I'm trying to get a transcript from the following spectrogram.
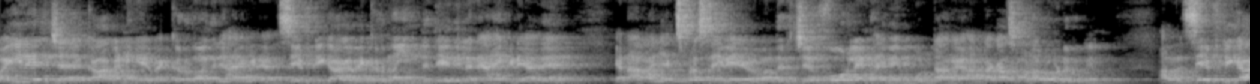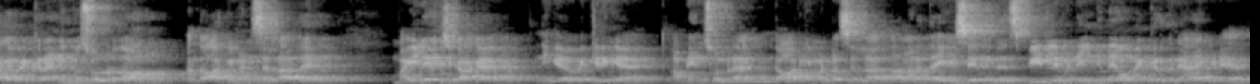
மைலேஜுக்காக நீங்கள் வைக்கிறதும் இது நியாயம் கிடையாது. சேஃப்டிக்காக வைக்கிறதும் இந்த தேதியில் நியாயம் கிடையாது. ஏன்னா எக்ஸ்பிரஸ் ஹைவேவே வந்துருச்சு. ஃபோர் லைன் ஹைவே போட்டாங்க. அட்டகாசமான ரோடு இருக்குது அதனால் சேஃப்டிக்காக வைக்கிறேன்னு இப்போ சொல்கிறதும் அந்த ஆர்குமெண்ட் செல்லாது. மைலேஜுக்காக நீங்கள் வைக்கிறீங்க அப்படின்னு சொல்கிற இந்த ஆர்குமெண்ட்டும் செல்லாது. அதனால் தயவு செய்து இந்த ஸ்பீட் லிமிட்டை இனிமேவும் வைக்கிறது நியாயம் கிடையாது.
